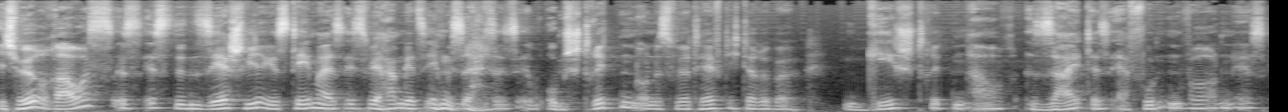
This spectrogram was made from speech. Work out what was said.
ich höre raus, es ist ein sehr schwieriges Thema. Es ist, wir haben jetzt eben gesagt, es ist umstritten und es wird heftig darüber gestritten auch, seit es erfunden worden ist.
